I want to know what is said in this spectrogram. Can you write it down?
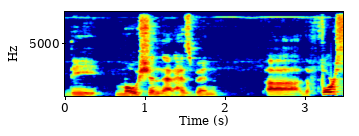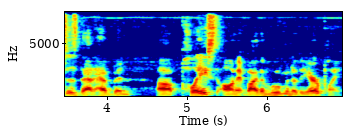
the motion that has been, uh, the forces that have been uh, placed on it by the movement of the airplane.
